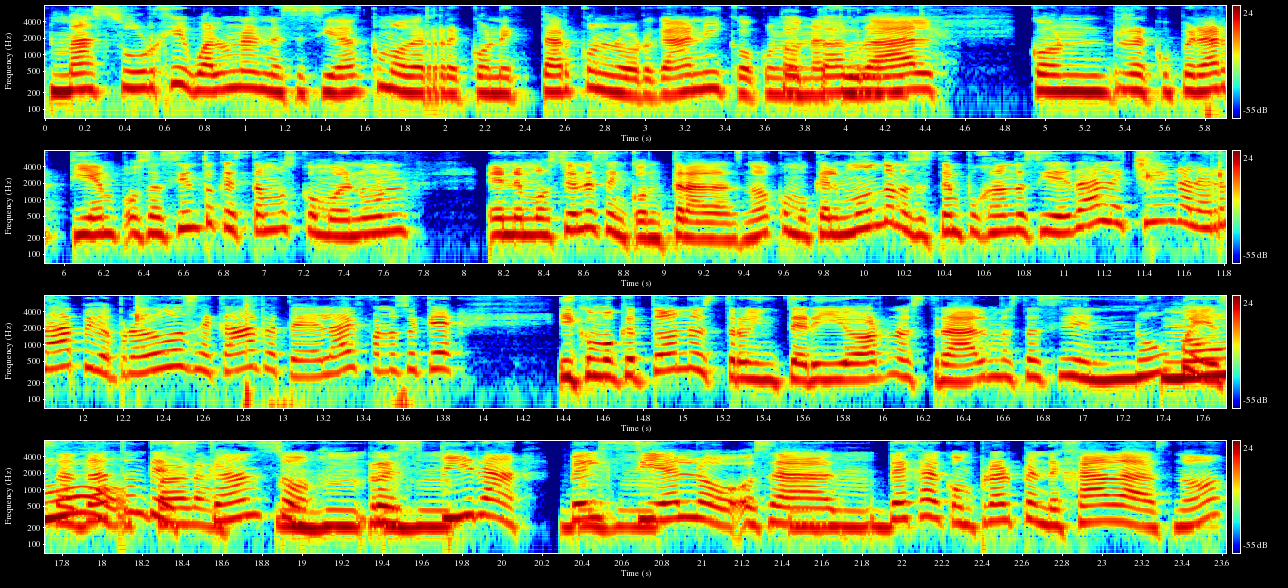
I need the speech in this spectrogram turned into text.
más surge igual una necesidad como de reconectar con lo orgánico, con lo natural, con recuperar tiempo. O sea, siento que estamos como en un en emociones encontradas, ¿no? Como que el mundo nos está empujando así de dale, chingale rápido, produce, cámprate el iPhone, no sé qué. Y como que todo nuestro interior, nuestra alma está así de, no, güey, o sea, date un descanso, respira, ve el cielo, o sea, deja de comprar pendejadas, ¿no?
